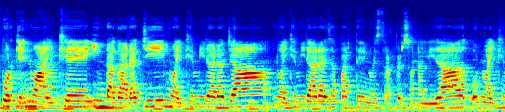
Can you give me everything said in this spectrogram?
porque no hay que indagar allí, no hay que mirar allá, no hay que mirar a esa parte de nuestra personalidad o no hay que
